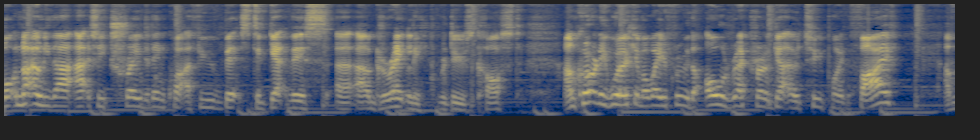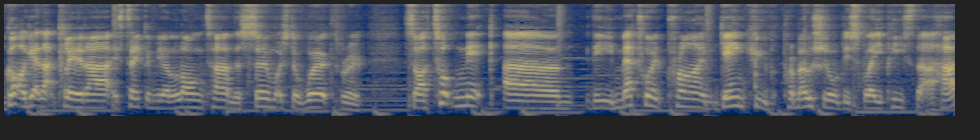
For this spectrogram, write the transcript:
But not only that, I actually traded in quite a few bits to get this uh, at a greatly reduced cost. I'm currently working my way through the old Retro Ghetto 2.5. I've got to get that cleared out. It's taken me a long time. There's so much to work through. So I took Nick um, the Metroid Prime GameCube promotional display piece that I had.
